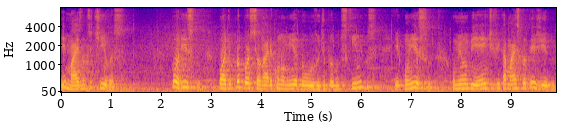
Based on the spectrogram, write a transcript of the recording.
e mais nutritivas. Por isto, pode proporcionar economia do uso de produtos químicos e, com isso, o meio ambiente fica mais protegido.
